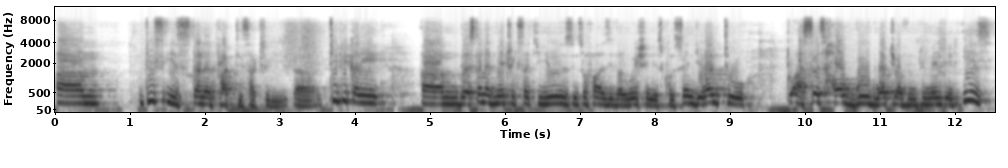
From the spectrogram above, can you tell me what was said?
Um, this is standard practice actually. Uh, typically, um, there are standard metrics that you use insofar as evaluation is concerned. You want to, to assess how good what you have implemented is.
